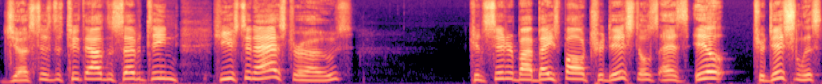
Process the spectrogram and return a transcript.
just as the 2017 Houston Astros, considered by baseball traditionals as ill traditionalists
